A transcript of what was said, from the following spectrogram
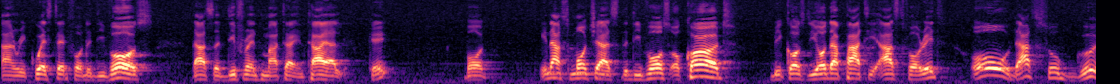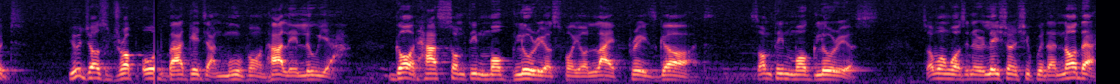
and requested for the divorce, that's a different matter entirely. Okay? But in as much as the divorce occurred because the other party asked for it, oh, that's so good. You just drop old baggage and move on. Hallelujah. God has something more glorious for your life. Praise God. Something more glorious. Someone was in a relationship with another,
